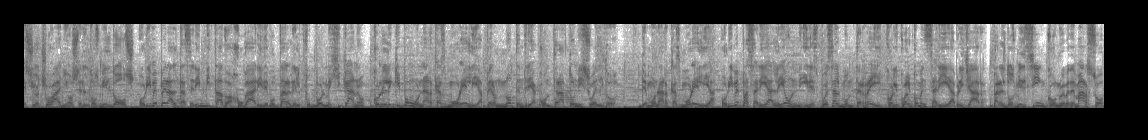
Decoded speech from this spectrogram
18 años, en el 2002, Oribe Peralta sería invitado a jugar y debutar en el fútbol mexicano con el equipo Monarcas Morelia, pero no tendría contrato ni sueldo. De Monarcas Morelia, Oribe pasaría a León y después al Monterrey, con el cual comenzaría a brillar. Para el 2005, 9 de marzo,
